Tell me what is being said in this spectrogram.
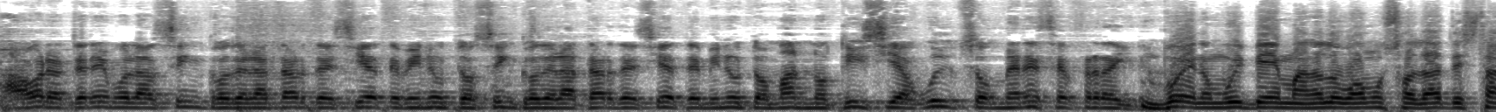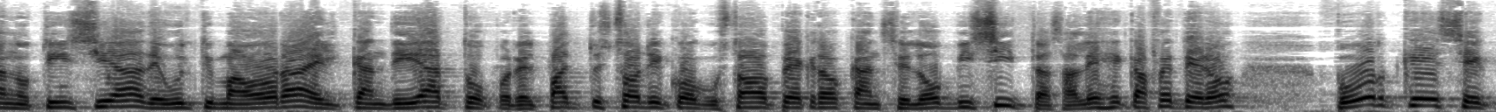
Ahora tenemos las 5 de la tarde, 7 minutos, 5 de la tarde, 7 minutos, más noticias. Wilson Menezes Ferreira. Bueno, muy bien, Manolo, vamos a hablar de esta noticia de última hora. El candidato por el pacto histórico, Gustavo Petro, canceló visitas al eje cafetero porque se,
